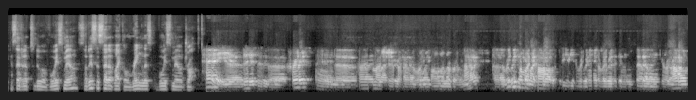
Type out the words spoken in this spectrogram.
You can set it up to do a voicemail. So this is set up like a ringless voicemail drop. Hey, uh, this is uh, Chris, and uh, I'm not sure if I have the right phone number or not. Uh, the reason for my call is to see if you're interested in selling your house.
